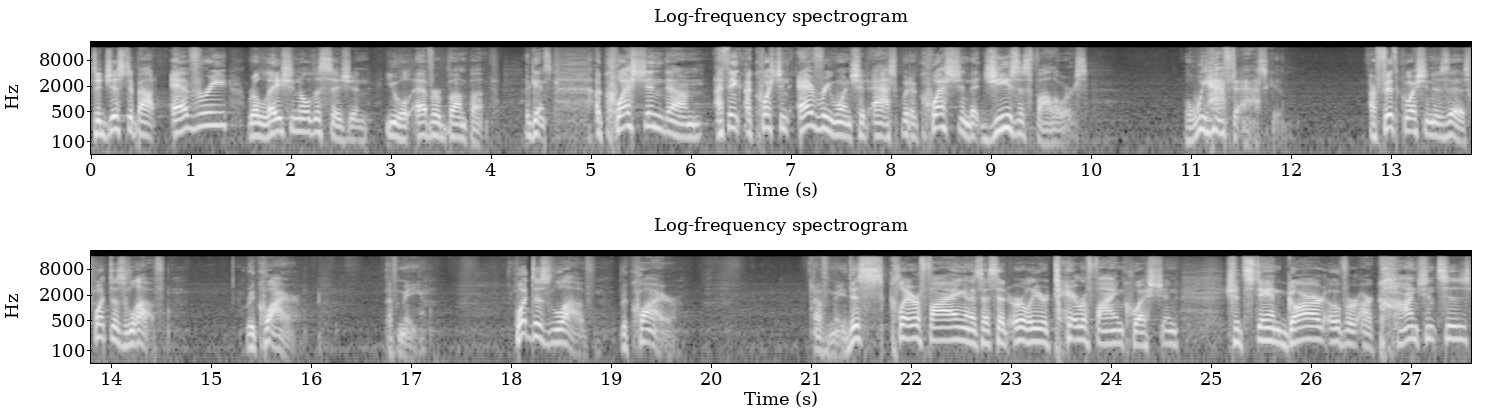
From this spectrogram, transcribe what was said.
to just about every relational decision you will ever bump up against. A question, um, I think, a question everyone should ask, but a question that Jesus followers, well, we have to ask it. Our fifth question is this What does love require of me? What does love require of me? This clarifying and, as I said earlier, terrifying question should stand guard over our consciences.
